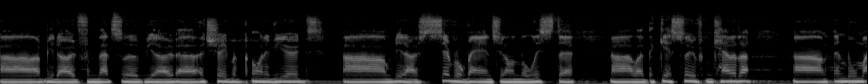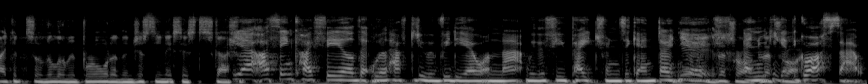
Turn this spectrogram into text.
uh, you know, from that sort of, you know, uh, achievement point of view um, you know, several bands on the list that, uh, like the Guess Who from Canada, um, and we'll make it sort of a little bit broader than just the INXS discussion. Yeah, I think I feel that we'll have to do a video on that with a few patrons again, don't you? Yeah, that's right. And we that's can get right. the graphs out.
